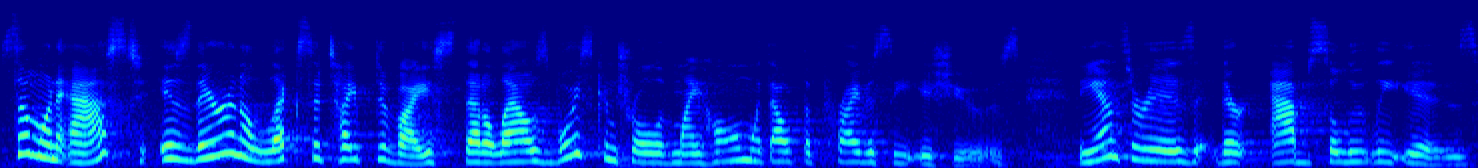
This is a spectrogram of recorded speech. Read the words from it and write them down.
Someone asked, is there an Alexa type device that allows voice control of my home without the privacy issues? The answer is there absolutely is.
